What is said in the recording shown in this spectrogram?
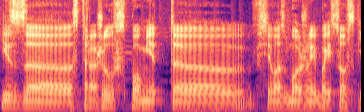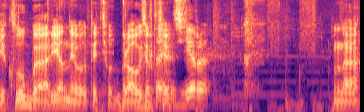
из э, сторожил вспомнит э, всевозможные бойцовские клубы, арены, вот эти вот браузерки. Таймзера. Да.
